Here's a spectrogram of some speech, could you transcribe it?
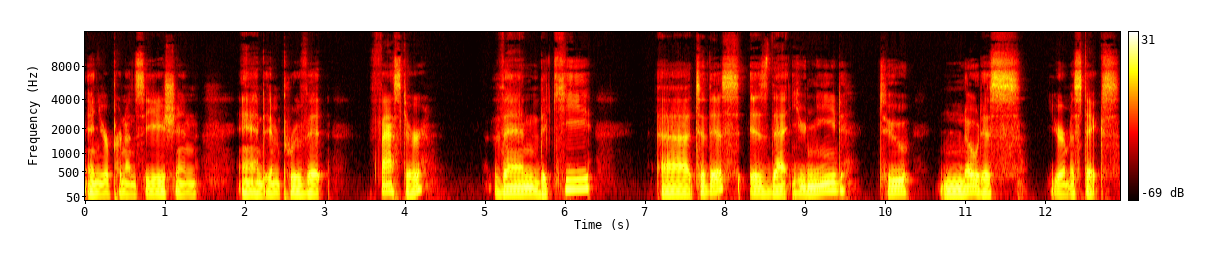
in your pronunciation and improve it faster, then the key uh, to this is that you need to notice your mistakes.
